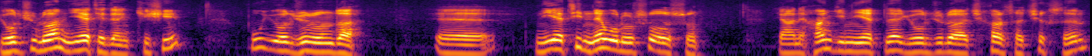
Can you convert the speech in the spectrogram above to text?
Yolculuğa niyet eden kişi bu yolculuğunda e, niyeti ne olursa olsun yani hangi niyetle yolculuğa çıkarsa çıksın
